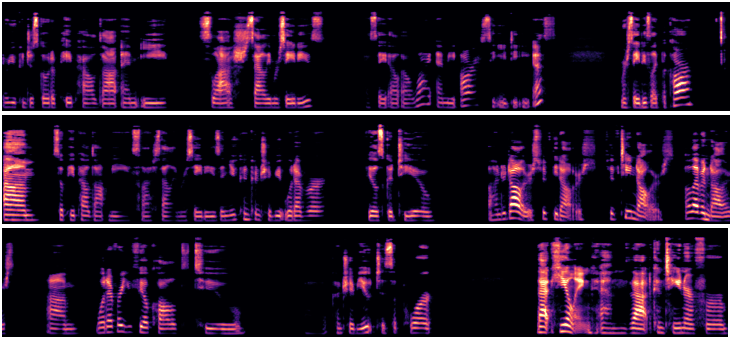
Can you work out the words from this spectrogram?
or you can just go to paypal.me slash Sally Mercedes, S-A-L-L-Y-M-E-R-C-E-D-E-S, Mercedes like the car. Um, so paypal.me slash Sally Mercedes, and you can contribute whatever feels good to you. $100, $50, $15, $11, um, whatever you feel called to uh, contribute to support that healing and that container for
